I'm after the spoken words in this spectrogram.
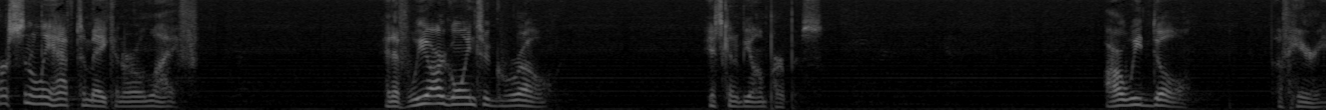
personally have to make in our own life. And if we are going to grow, it's going to be on purpose. Are we dull of hearing?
